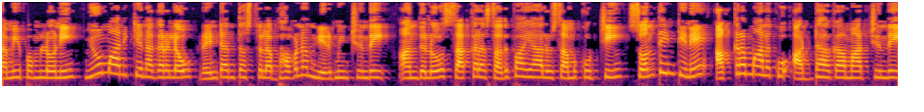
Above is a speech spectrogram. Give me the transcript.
సమీపంలోని న్యూమాణిక్య నగర్లో రెండంతస్తుల భవనం నిర్మించింది. అందులో సకల సదుపాయాలు సమకూర్చి సొంతింటినే అక్రమాలకు అడ్డాగా మార్చింది.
